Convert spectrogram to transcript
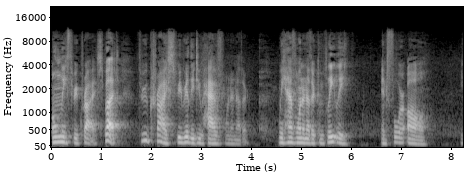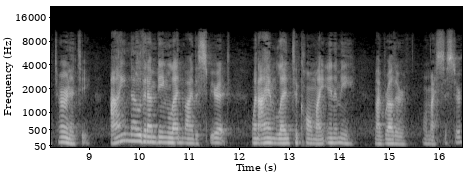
only through Christ. But through Christ, we really do have one another. We have one another completely and for all eternity. I know that I'm being led by the Spirit when I am led to call my enemy my brother or my sister.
